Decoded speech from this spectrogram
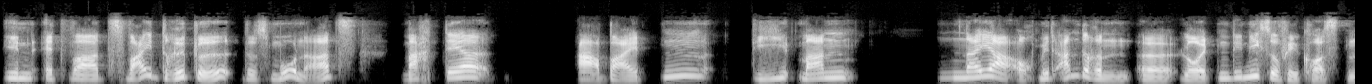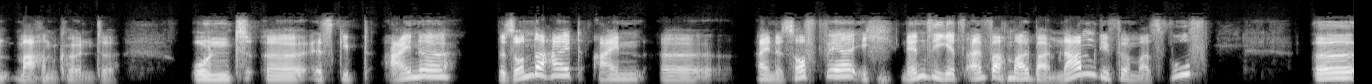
in etwa zwei Drittel des Monats macht der Arbeiten, die man, naja, auch mit anderen äh, Leuten, die nicht so viel kosten, machen könnte. Und äh, es gibt eine Besonderheit, ein äh, eine Software, ich nenne sie jetzt einfach mal beim Namen, die Firma Swoof, äh,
